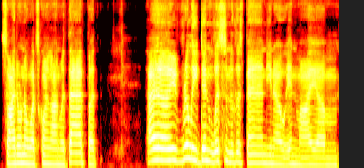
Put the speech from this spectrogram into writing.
So I don't know what's going on with that, but I really didn't listen to this band, you know, in my um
